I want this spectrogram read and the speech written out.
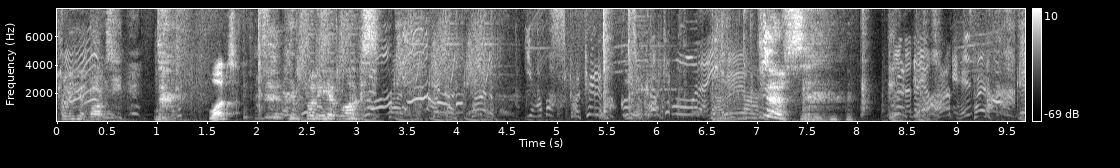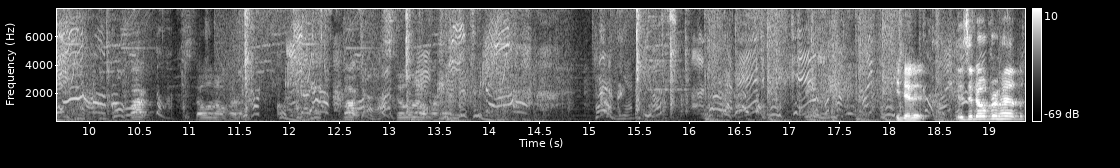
Funny hitbox. What? Funny hitbox. Yes. Fuck. Still an overhead. Fuck. Still an overhead. He did it. Is it overhead?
